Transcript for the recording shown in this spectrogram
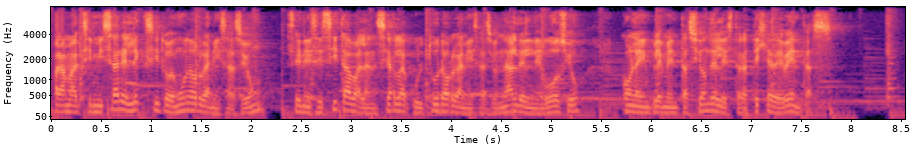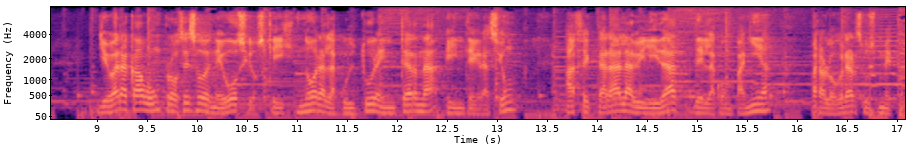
Para maximizar el éxito en una organización, se necesita balancear la cultura organizacional del negocio con la implementación de la estrategia de ventas. Llevar a cabo un proceso de negocios que ignora la cultura interna e integración afectará la habilidad de la compañía para lograr sus metas.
